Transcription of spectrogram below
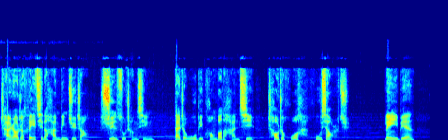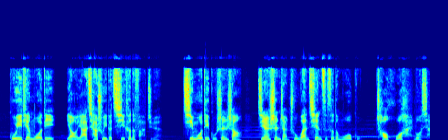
缠绕着黑气的寒冰巨掌迅速成型，带着无比狂暴的寒气朝着火海呼啸而去。另一边，古一天魔帝咬牙掐出一个奇特的法诀，其魔帝骨身上竟然伸展出万千紫色的魔骨，朝火海落下。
